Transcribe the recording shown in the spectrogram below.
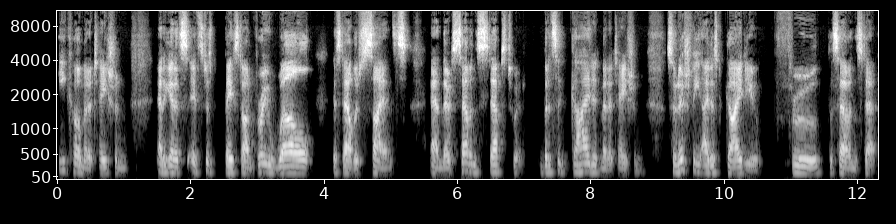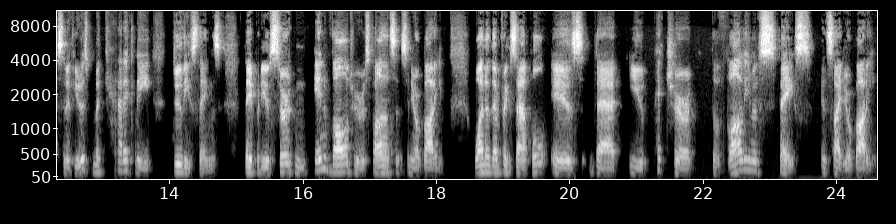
eco meditation, and again, it's it's just based on very well established science, and there's seven steps to it. But it's a guided meditation. So initially, I just guide you through the seven steps. And if you just mechanically do these things, they produce certain involuntary responses in your body. One of them, for example, is that you picture the volume of space inside your body.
